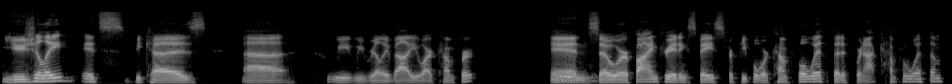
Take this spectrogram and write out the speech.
usually it's because uh, we we really value our comfort and mm-hmm. so we're fine creating space for people we're comfortable with. But if we're not comfortable with them,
